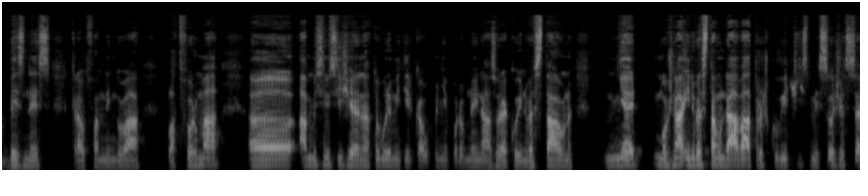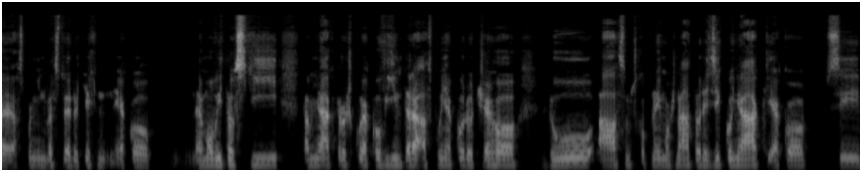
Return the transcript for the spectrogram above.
business crowdfundingová platforma uh, a myslím si, že na to bude mít Jirka úplně podobný názor jako Investown. Mně možná Investown dává trošku větší smysl, že se aspoň investuje do těch jako nemovitostí, tam nějak trošku jako vím teda aspoň jako do čeho jdu a jsem schopný možná to riziko nějak jako si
